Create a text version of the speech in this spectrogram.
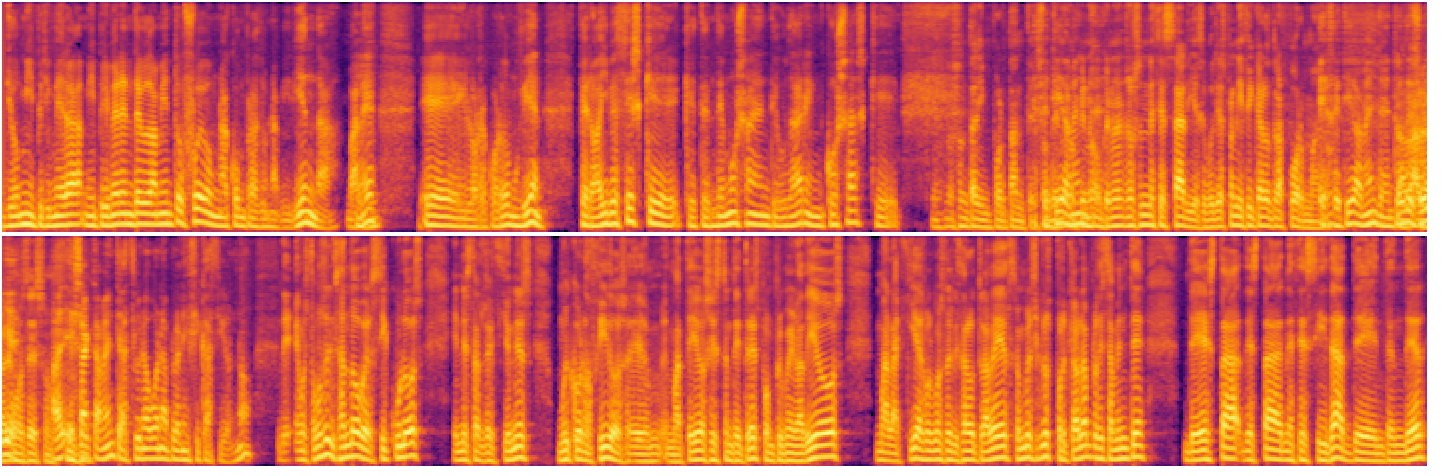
yo mi, primera, mi primer endeudamiento fue una compra de una vivienda, ¿vale? Eh, y lo recuerdo muy bien. Pero hay veces que, tendemos a endeudar en cosas que... no son tan importantes, Efectivamente. que, no, no, son necesarias, se podrías planificar de otra forma. Efectivamente, entonces, oye, de eso. exactamente, hazte una buena planificación. ¿no? Estamos utilizando versículos en estas lecciones muy conocidos. Eh, Mateo 6.33, pon primero a Dios, Malaquías, volvemos a utilizar otra vez. Son versículos porque hablan precisamente de esta, de esta necesidad de entender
